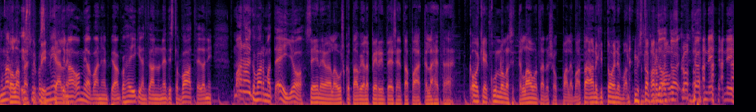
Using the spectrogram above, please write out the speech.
No mä Ollaan just rupesin miettimään omia vanhempia, onko he ikinä tilannut netistä vaatteita, niin mä oon aika varma, että ei joo. Seinäjoella uskotaan vielä perinteiseen tapaan, että lähdetään oikein kunnolla sitten lauantaina shoppailemaan. Tai ainakin toinen vanhemmista varmaan To- to- uskoo. to- niin, niin,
